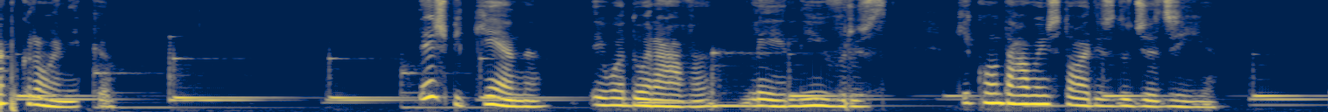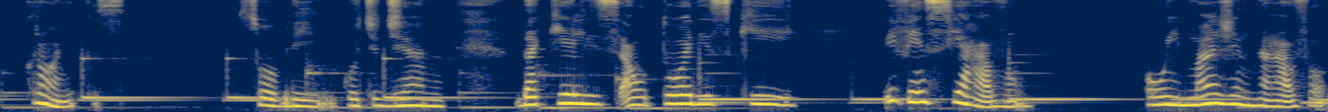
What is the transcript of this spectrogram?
A crônica. Desde pequena, eu adorava ler livros que contavam histórias do dia a dia, crônicas sobre o cotidiano daqueles autores que vivenciavam ou imaginavam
